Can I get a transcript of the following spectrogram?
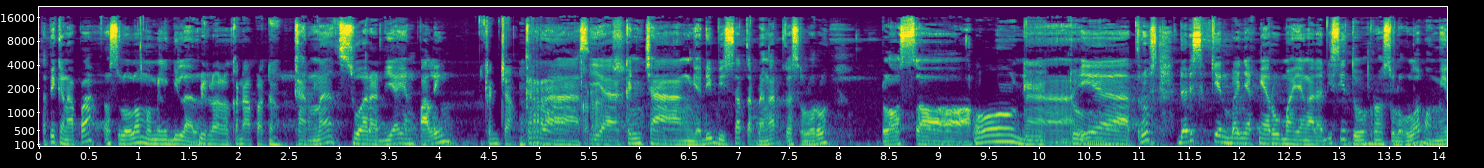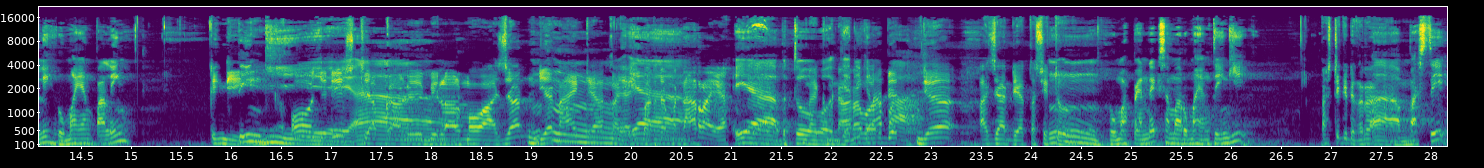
Tapi kenapa Rasulullah memilih Bilal? Bilal kenapa tuh? Karena suara dia yang paling Kencang. keras, ya kencang. Jadi bisa terdengar ke seluruh pelosok. Oh Nah, gitu. iya. Terus dari sekian banyaknya rumah yang ada di situ, Rasulullah memilih rumah yang paling Tinggi. Tinggi, Oh jadi setiap ya. kali Bilal mau azan dia naik ya kayak iya. ibaratnya menara ya. Iya, betul. Naik menara Jadi baru kenapa? dia, dia azan di atas itu. Hmm, rumah pendek sama rumah yang tinggi Pasti kedengeran. ah, pasti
